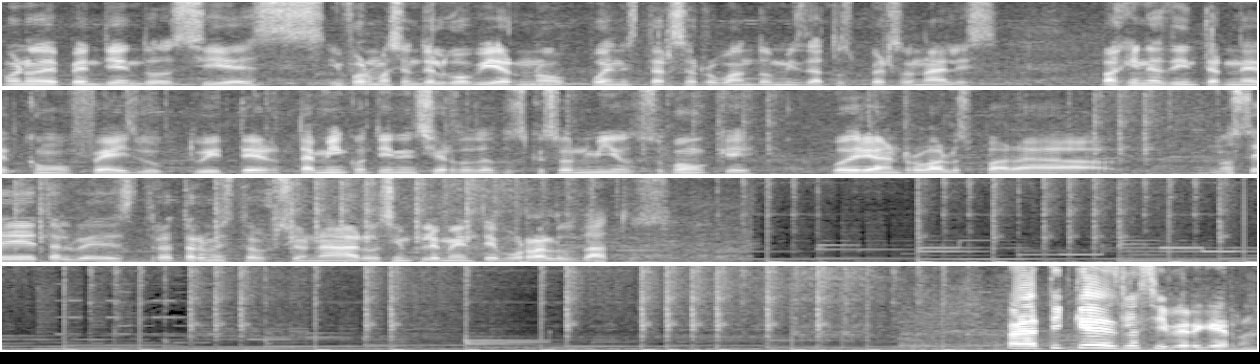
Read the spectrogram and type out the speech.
Bueno, dependiendo, si es información del gobierno pueden estarse robando mis datos personales. Páginas de internet como Facebook, Twitter también contienen ciertos datos que son míos. Supongo que podrían robarlos para, no sé, tal vez tratarme de extorsionar o simplemente borrar los datos. Para ti, ¿qué es la ciberguerra?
